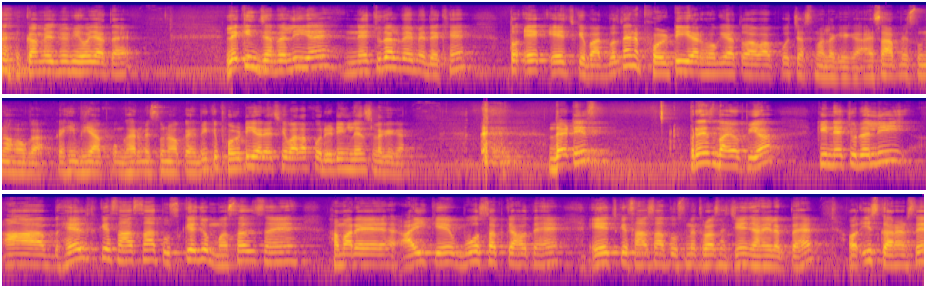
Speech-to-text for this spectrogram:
कम एज में भी हो जाता है। लेकिन जनरली ये नेचुरल वे में देखें तो एक एज के बाद बोलते हैं ना फोर्टी ईयर हो गया तो अब आपको चश्मा लगेगा। ऐसा आपने सुना होगा। कहीं भी आपको घर में सुना हो कहीं भी कि फोर्टी ईयर एज के बाद आपको रीडिंग लेंस लगेगा। दैट इज़ प्रेस बायोपिया कि नेचुरली हेल्थ के साथ साथ उसके जो मसल्स हैं, हमारे आई के, वो सब क्या होते हैं एज के साथ साथ उसमें थोड़ा सा चेंज आने लगता है और इस कारण से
